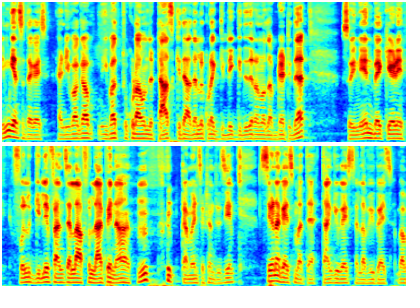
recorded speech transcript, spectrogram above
ನಿಮ್ಗೆ ಅನ್ಸುತ್ತೆ ಗೈಸ್ ಆ್ಯಂಡ್ ಇವಾಗ ಇವತ್ತು ಕೂಡ ಒಂದು ಟಾಸ್ಕ್ ಇದೆ. ಅದರಲ್ಲೂ ಕೂಡ ಗಿಲ್ಲಿ ಗೆದ್ದಿದ್ದಾರೆ ಅನ್ನೋದು ಅಪ್ಡೇಟ್ ಇದೆ. ಸೊ ಇನ್ನೇನು ಬೇಕು ಹೇಳಿ ಫುಲ್ ಗಿಲ್ಲಿ ಫ್ಯಾನ್ಸ್ ಎಲ್ಲ ಫುಲ್ ಹ್ಯಾಪಿನಾ ಹ್ಞೂ ಕಮೆಂಟ್ ಸೆಕ್ಷನ್ ತಿಳಿಸಿ. ಸಿಗೋಣ ಗೈಸ್ ಮತ್ತೆ. Thank you guys love you guys bye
